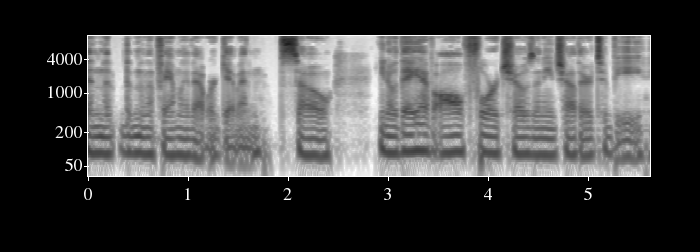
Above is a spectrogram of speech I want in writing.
than, the, than the family that we're given. So, you know, they have all four chosen each other to be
